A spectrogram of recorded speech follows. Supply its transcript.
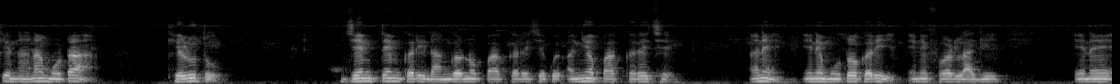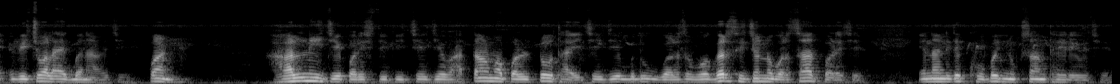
કે નાના મોટા ખેડૂતો જેમ તેમ કરી ડાંગરનો પાક કરે છે, કોઈ અન્ય પાક કરે છે અને એને મોટો કરી, એને ફળ લાગી એને વેચવા લાયક બનાવે છે. પણ હાલની જે પરિસ્થિતિ છે, જે વાતાવરણમાં પલટો થાય છે, જે બધું વર્ષ વગર સિઝનનો વરસાદ પડે છે, એના લીધે ખૂબ જ નુકસાન થઈ રહ્યું છે.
